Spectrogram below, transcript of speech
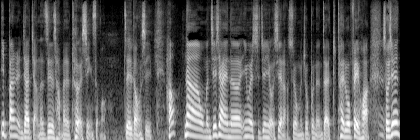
一般人家讲的这些厂牌的特性什么。这些东西好，那我们接下来呢，因为时间有限了，所以我们就不能再太多废话。首先，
